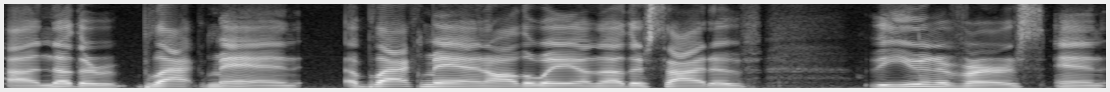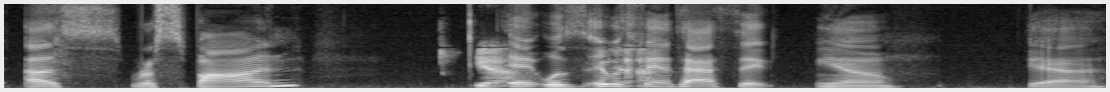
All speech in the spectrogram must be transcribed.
another black man, a black man all the way on the other side of the universe and us respond, Yeah. it was it was Yeah. fantastic, you know. Yeah.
